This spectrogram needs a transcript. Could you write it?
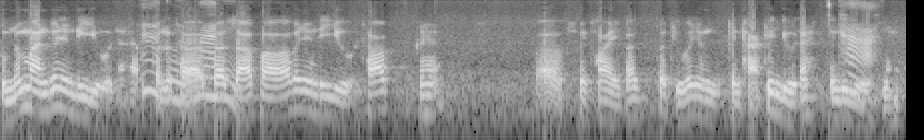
กลุ่มน้ำมันก็ยังดีอยู่นะครับอ่าปตกลุ่มทน้ำมันกสพก็ยังดีอยู่ท็อปนะฮะก็ค่อยๆก็ก็ถือว่ายังเป็นขาขึ้นอยู่นะยังดีอยู่นะฮะ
